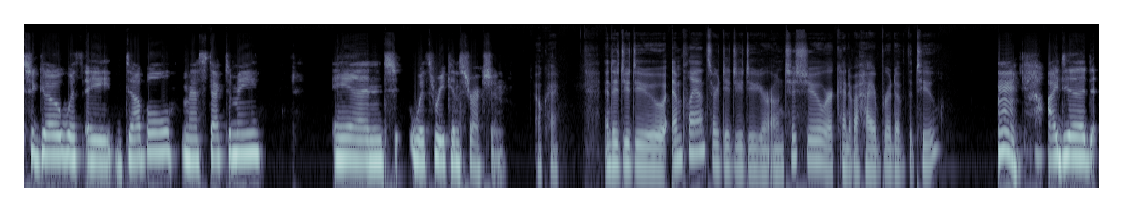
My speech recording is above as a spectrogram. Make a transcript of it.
to go with a double mastectomy and with reconstruction. Okay. And did you do implants or did you do your own tissue or kind of a hybrid of the two? Mm, I did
